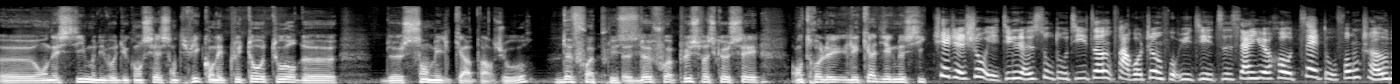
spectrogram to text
Euh, on estime au niveau du conseil scientifique qu'on est plutôt autour de, de 100 000 cas par jour. Deux fois plus. Euh, deux fois plus parce que c'est entre les, les cas diagnostiques。确诊数以惊人速度激增，法国政府预计自三月后再度封城，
